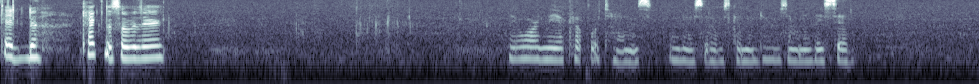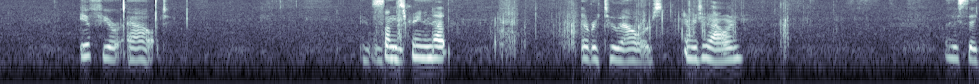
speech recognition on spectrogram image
Dead cactus over there. They warned me a couple of times when I said I was coming to Arizona. They said, if you're out, it would Sunscreen it up every two hours. every two hours. They said,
